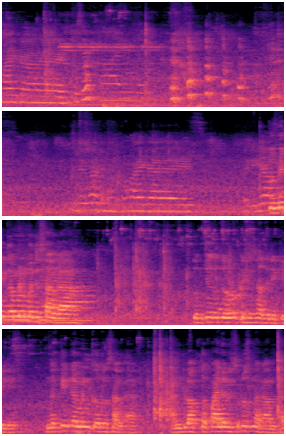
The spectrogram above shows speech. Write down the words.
हाय काय कसं लय भारी म्हणतो हाय गाईज तुम्ही comment मध्ये सांगा. तुमच्या दरड कशी साजरी केली? नक्की कमेंट करून सांगा. आणि ब्लॉग तर पाहायला विसरूच नका आमचा.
